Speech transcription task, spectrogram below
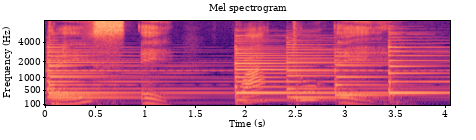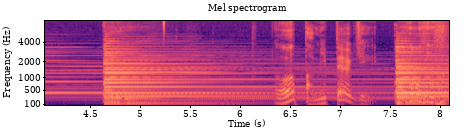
três e quatro e um. Opa, me perdi. Um,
